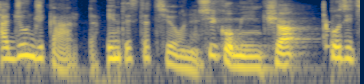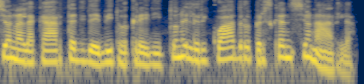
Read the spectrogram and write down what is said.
Aggiungi carta. Intestazione. si comincia. Posiziona la carta di debito o credito nel riquadro per scansionarla.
